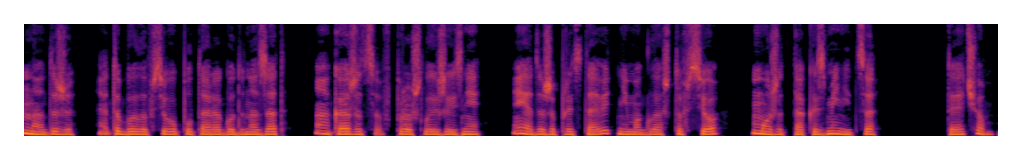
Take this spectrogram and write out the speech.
Надо же, это было всего полтора года назад, а кажется, в прошлой жизни. Я даже представить не могла, что все может так измениться. Ты о чем?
